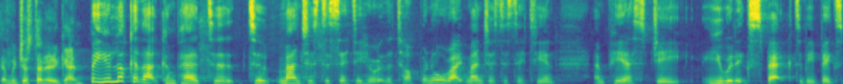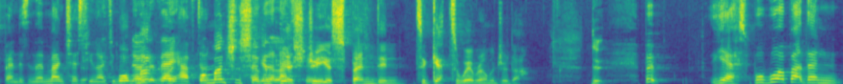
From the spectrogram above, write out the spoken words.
and we've just done it again. But you look at that compared to, to Manchester City, who are at the top, and all right, Manchester City and, and PSG, you would expect to be big spenders, and then Manchester yeah. United, well, we know Man- that they have done. Well, Manchester City and PSG are spending to get to where Real Madrid are. The- but yes, well, what about then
